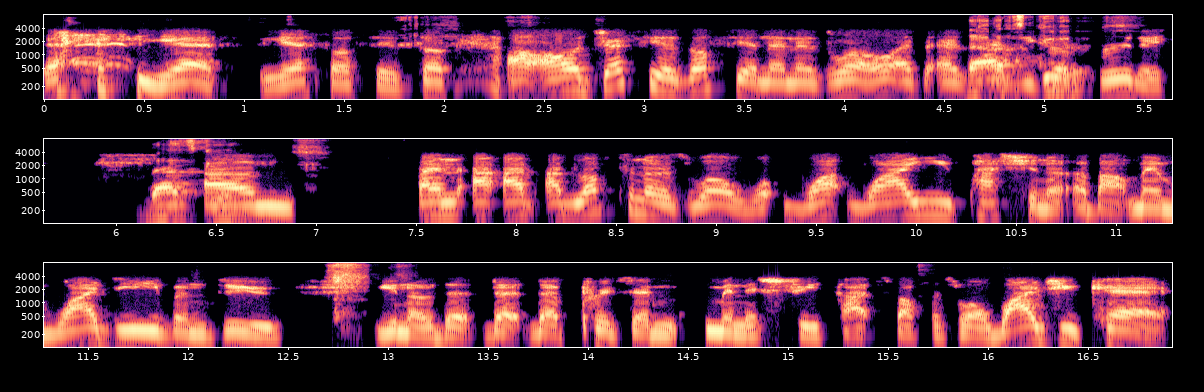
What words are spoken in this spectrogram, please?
yes, yes, Ossian. So I'll address you as Ossian then as well as, as, that's as good. go through this. That's good. Um, and I, would love to know as well what, what, why are you passionate about men? Why do you even do, you know, the, the the prison ministry type stuff as well? Why do you care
